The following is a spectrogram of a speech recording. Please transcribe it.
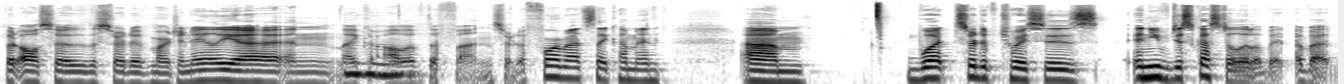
but also the sort of marginalia and like mm-hmm. all of the fun sort of formats they come in. Um, what sort of choices? And you've discussed a little bit about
